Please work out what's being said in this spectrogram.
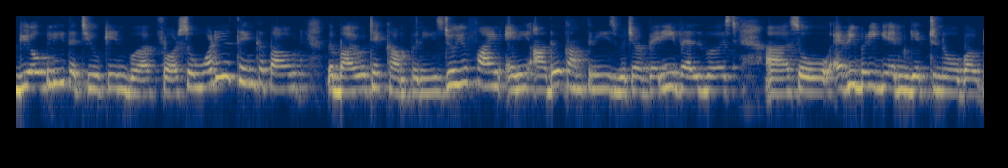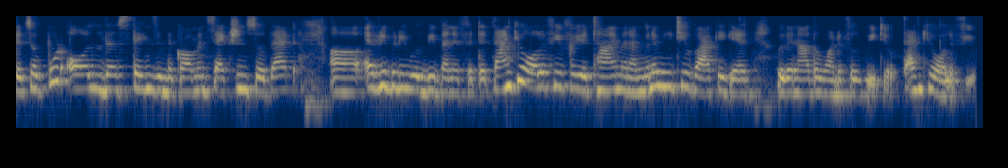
globally that you can work for. So what do you think about the biotech companies? Do you find any other companies which are very well versed uh, so everybody can get to know about it? So put all these things in the comment section so that uh, everybody will be benefited. Thank you all of you for your time and I'm going to meet you back again with another wonderful video. Thank you all of you.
